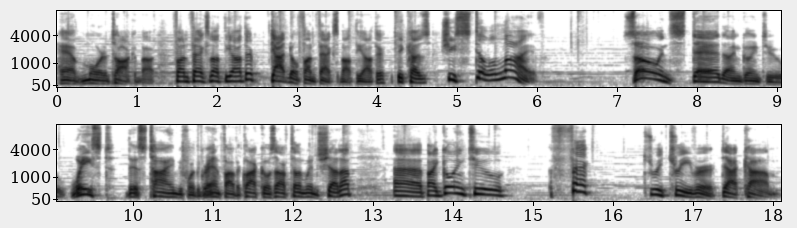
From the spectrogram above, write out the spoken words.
have more to talk about. Fun facts about the author? Got no fun facts about the author because she's still alive. So instead, I'm going to waste this time before the grandfather clock goes off, telling when to shut up, uh, by going to factretriever.com.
